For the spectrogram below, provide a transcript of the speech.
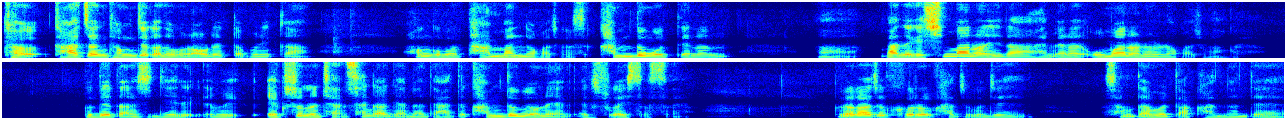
겨, 가정 경제가 너무 어렵다 보니까 헌금을 반만 넣어가지고 갔어요. 감동 올 때는 어, 만약에 10만 원이다 하면은 5만 원을 넣어가지고 간 거예요. 그때 당시 이제 액수는 잘 생각이 안 나는데 하여튼 감동이 오는 액수가 있었어요. 그래가지고 그거를 가지고 이제 상담을 딱 갔는데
